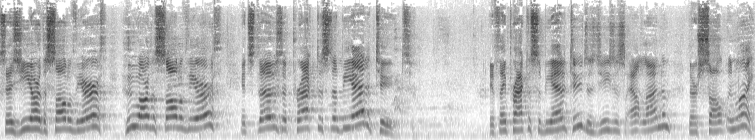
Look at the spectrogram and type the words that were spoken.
says, Ye are the salt of the earth. Who are the salt of the earth? It's those that practice the Beatitudes. If they practice the Beatitudes as Jesus outlined them, they're salt and light.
